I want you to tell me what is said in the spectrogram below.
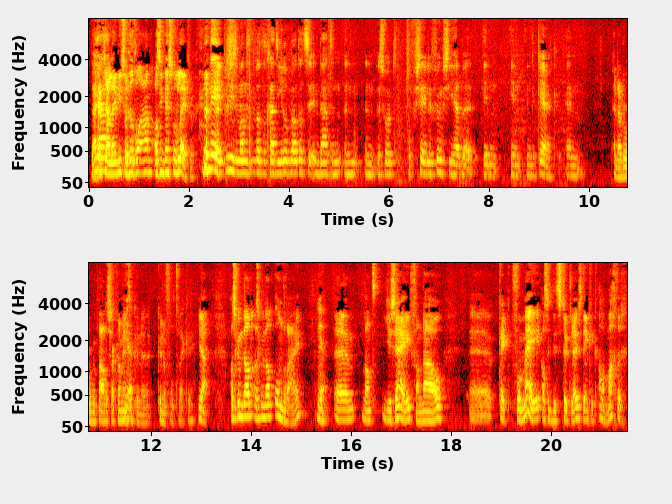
Daar Ja. heb je alleen niet zo heel veel aan als die mensen nog leven. Nee, precies. Want het, want het gaat hier ook wel dat ze inderdaad een, een, een, een soort officiële functie hebben in, in, in de kerk. En En daardoor bepaalde sacramenten Ja. kunnen, kunnen voltrekken. Ja. Als ik hem dan, als ik hem dan omdraai, ja, Ehm, want je zei van nou, eh, kijk, voor mij, als ik dit stuk lees, denk ik, allemachtig.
